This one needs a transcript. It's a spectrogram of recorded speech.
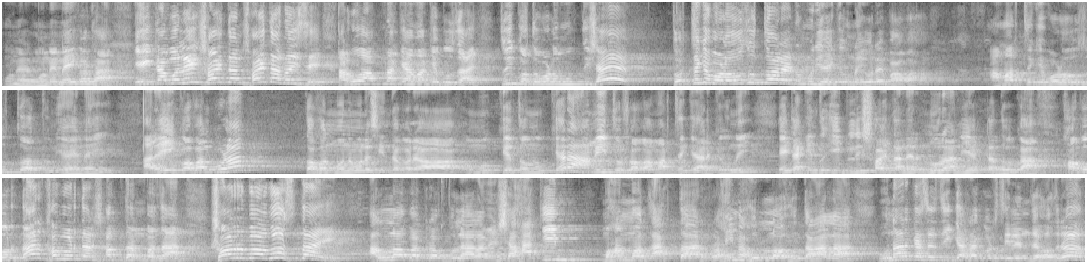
মনে মনে নেই কথা? এইটা বলেই শয়তান শয়তান হয়েছে আর ও আপনাকে আমাকে বোঝায়। তুই কত বড় মুক্তি সাহেব? তোর থেকে বড় হুজুর তো আর এই ডুমুরিয়ায় কেউ নেই। ওরে বাবা আমার থেকে বড় হুজুর তো আর দুনিয়ায় নেই। আর এই কপাল পোড়া তখন মনে মনে চিন্তা করে, আহ, অমুককে তমুককে, আরে আমি তো সব, আমার থেকে আর কেউ নেই। এটা কিন্তু ইবলি শয়তানের নুরানি একটা ধোকা। খবরদার খবরদার, সাবধান, বাজান। সর্ব অবস্থায় আল্লাহ রব্বুল আলমী শাহ হাকিম মোহাম্মদ আক্তার রহিমাহুল্লাহ তাআলা উনার কাছে জিজ্ঞাসা করছিলেন যে হজরত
